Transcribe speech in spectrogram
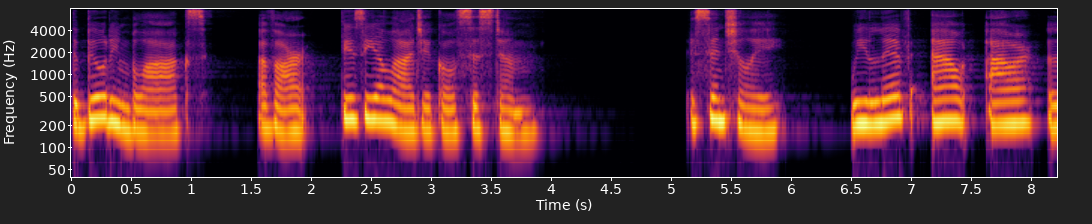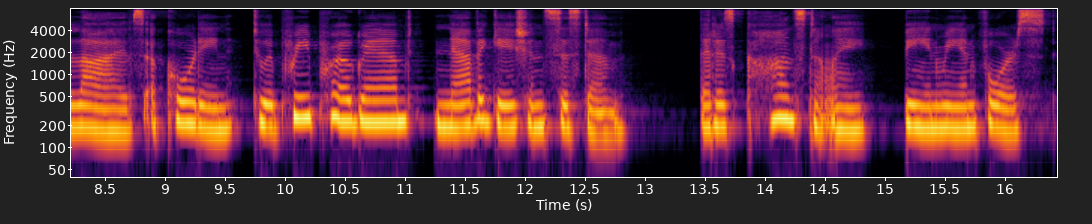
the building blocks of our physiological system. Essentially, we live out our lives according to a pre programmed navigation system that is constantly being reinforced.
